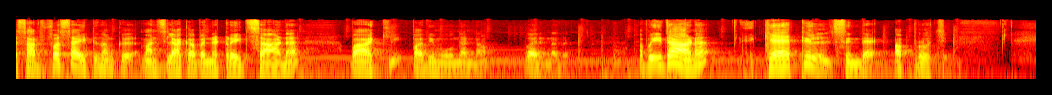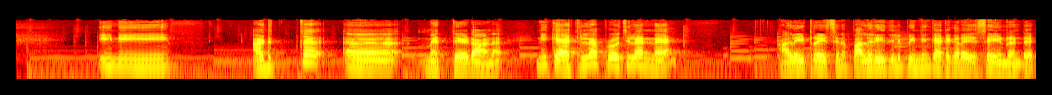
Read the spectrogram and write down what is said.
സർഫസ് ആയിട്ട് നമുക്ക് മനസ്സിലാക്കാൻ പറ്റുന്ന ട്രേറ്റ്സ് ആണ് ബാക്കി പതിമൂന്നെണ്ണം വരുന്നത്. അപ്പോൾ ഇതാണ് കാറ്റൽസിന്റെ അപ്രോച്ച് ഇനി അടുത്ത മെത്തേഡാണ് ഇനി കാറ്റൽ അപ്രോച്ചിൽ തന്നെ അളി ട്രേഡ്സിന് പല രീതിയിൽ പിന്നെയും കാറ്റഗറൈസ് ചെയ്യുന്നുണ്ട്.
